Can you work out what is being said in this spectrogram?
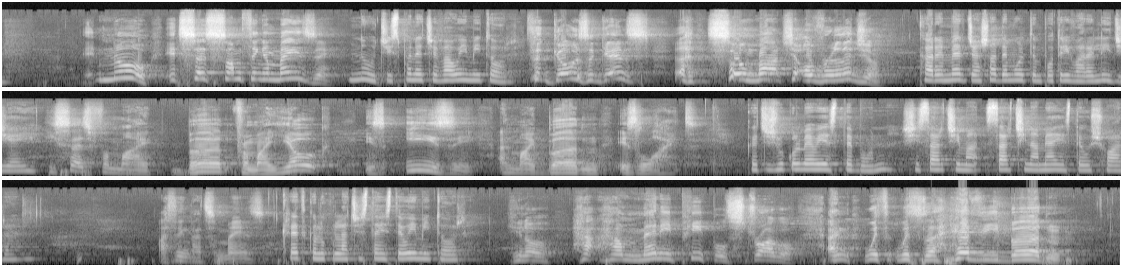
No, it says something amazing Nu, ci spune ceva uimitor, that goes against uh, so much of religion. care merge așa de mult împotriva religiei. He says, For my burden, for my yoke is easy and my burden is light. Căci jucul meu este bun și sarcina, sarcina mea este ușoară. I think that's amazing. Cred că lucrul acesta este uimitor. You know, how, how many people struggle and with, with the heavy burden.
